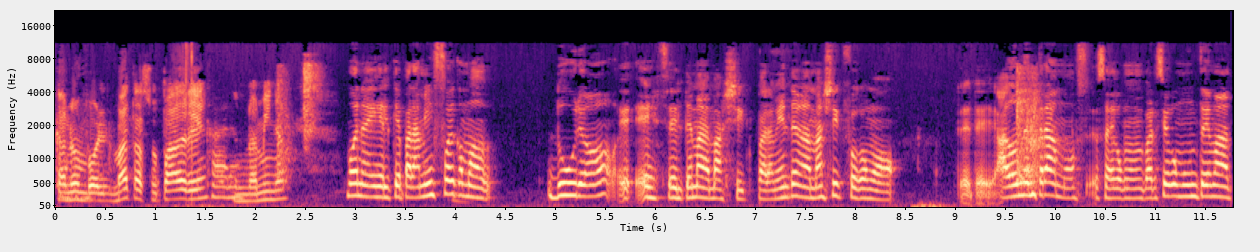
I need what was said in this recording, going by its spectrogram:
Cannonball mata a su padre Claro. en una mina. Bueno, y el que para mí fue como duro eh, es el tema de Magic. Para mí el tema de Magic fue como ¿a dónde entramos? O sea, como me pareció como un tema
